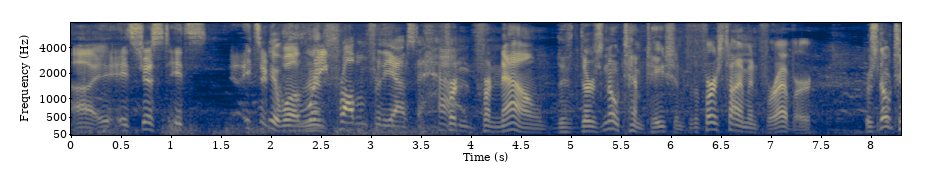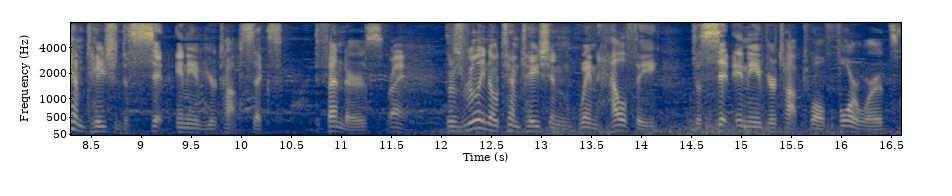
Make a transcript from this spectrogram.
uh, it- it's just it's it's a Yeah, well, great problem for the Avs to have. For, for now, there's, there's no temptation. For the first time in forever, there's no temptation to sit any of your top six defenders. right. There's really no temptation when healthy to sit any of your top 12 forwards.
